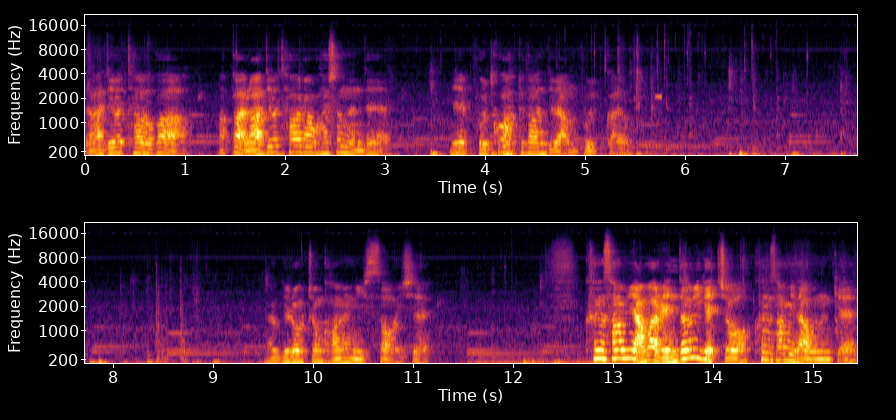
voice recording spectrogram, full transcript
라디오 타워가 아까 라디오 타워라고 하셨는데 얘볼것 같기도 한데 왜 안 보일까요? 여기로 좀 가면 있어 이제 큰 섬이 아마 랜덤이겠죠 큰 섬이 나오는 게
